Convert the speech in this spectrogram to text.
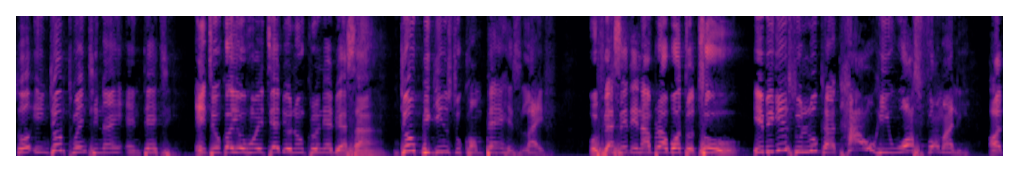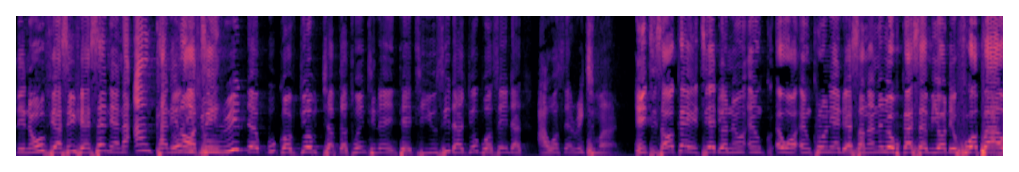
So in Job 29 and 30, enti wokɔ hiob ho ɛti aduonu nkron ne aduasa Job begins to compare his life. ofiase de n'abrabɔ totoo He begins to look at how he was formerly. ɔde ne ho fiase hwɛ sɛnea na anka ne So if you read the book of Job, chapter 29 and 30, you see that Job was saying that I was a rich man. Enti sɛ woka ɛti aduonu nk- ɛwɔ nkron ne aduasa no na yob ka sɛ meyɛ ɔdefoɔ paa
